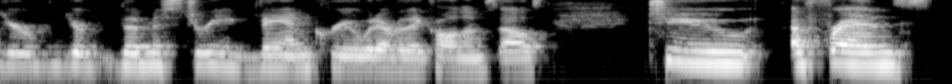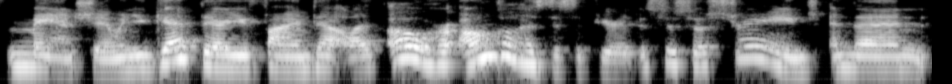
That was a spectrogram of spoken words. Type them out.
your your the mystery van crew, whatever they call themselves, to a friend's mansion. When you get there, you find out like, oh, her uncle has disappeared. This is so strange. And then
